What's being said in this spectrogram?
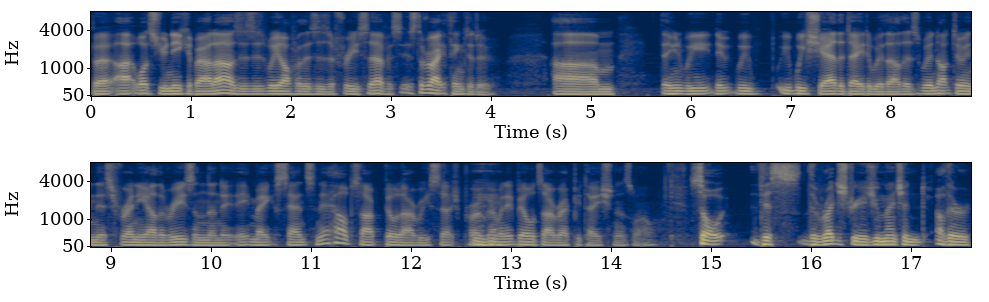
but uh, what's unique about ours is, is we offer this as a free service. It's the right thing to do. Um, they, we, we, we share the data with others. We're not doing this for any other reason than it, it makes sense and it helps our, build our research program mm-hmm. and it builds our reputation as well. So this the registry, as you mentioned, other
